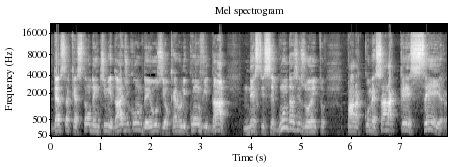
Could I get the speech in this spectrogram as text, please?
dessa questão da intimidade com Deus e eu quero lhe convidar neste segundo às 18 para começar a crescer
